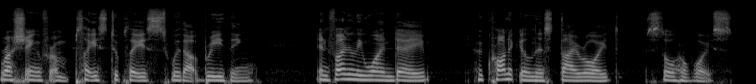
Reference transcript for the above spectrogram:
rushing from place to place without breathing. And finally, one day, her chronic illness, thyroid, stole her voice.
